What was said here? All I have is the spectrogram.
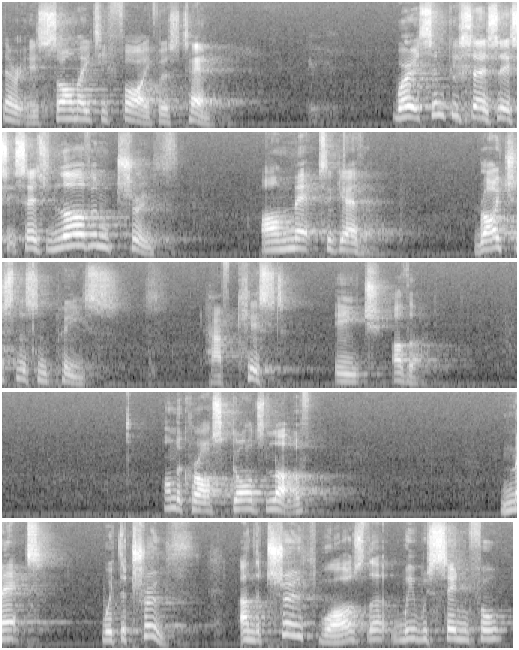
There it is, Psalm 85, verse 10, where it simply says this it says, Love and truth are met together righteousness and peace have kissed each other. On the cross, God's love met with the truth. And the truth was that we were sinful,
